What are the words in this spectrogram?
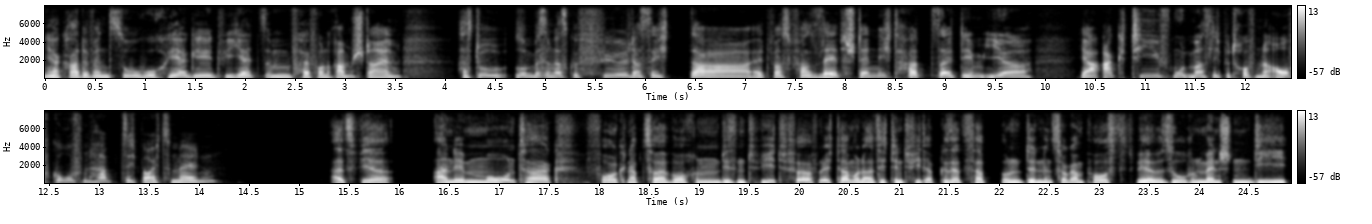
Ja, gerade wenn es so hoch hergeht wie jetzt im Fall von Rammstein, hast du so ein bisschen das Gefühl, dass sich da etwas verselbstständigt hat, seitdem ihr ja aktiv mutmaßlich Betroffene aufgerufen habt, sich bei euch zu melden? Als wir an dem Montag vor knapp zwei Wochen diesen Tweet veröffentlicht haben oder als ich den Tweet abgesetzt habe und den Instagram-Post, wir suchen Menschen, die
